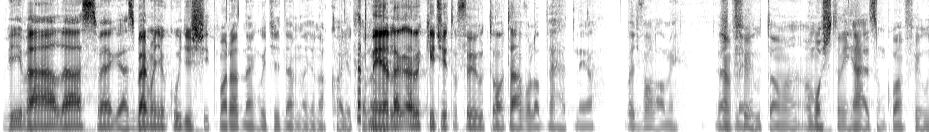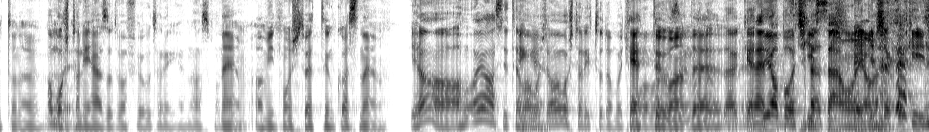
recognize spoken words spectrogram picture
Viva Las Vegas. Bár mondjuk úgy is itt maradnánk, úgyhogy nem nagyon akarjuk. Hát miért? Egy kicsit a főúton távolabb vehetnél, vagy valami. Nem főúton van. A mostani házunk van főúton. A, a mostani házad van főúton, igen, azt mondom. Nem, amit most vettünk, azt nem. Ja, olyan azt hittem, most, mostanig tudom, hogy Kettő van, de, de kettő, ja, bocsánat, kiszámoljam. Egyeseknek így.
